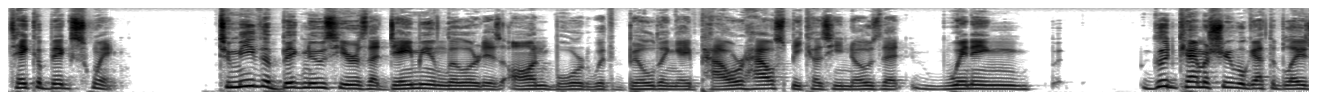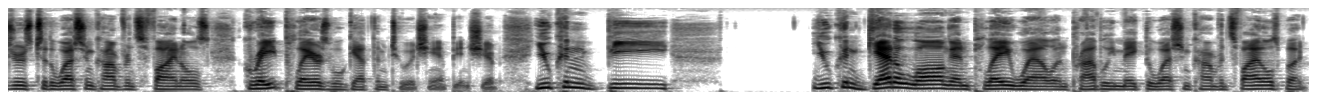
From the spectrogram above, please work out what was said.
take a big swing." To me, the big news here is that Damian Lillard is on board with building a powerhouse because he knows that winning good chemistry will get the Blazers to the Western Conference Finals. Great players will get them to a championship. You can be you can get along and play well and probably make the Western Conference Finals, but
